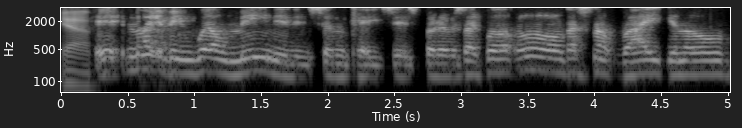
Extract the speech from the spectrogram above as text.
Yeah. It might have been well meaning in some cases but it was like well oh that's not right you know?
